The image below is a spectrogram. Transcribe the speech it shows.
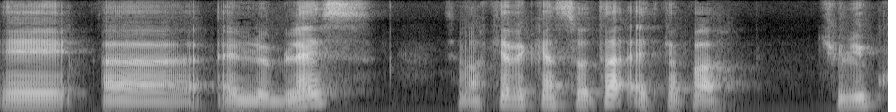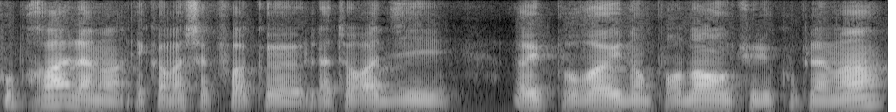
et euh, elle le blesse, c'est marqué avec Katsota et kappa. Tu lui couperas la main. Et comme à chaque fois que la Torah dit œil pour œil, dent pour dent, ou tu lui coupes la main,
